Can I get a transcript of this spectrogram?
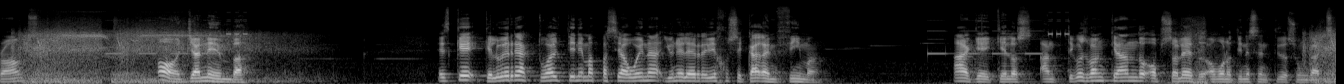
Trunks. Oh, Janemba. Es que, que el UR actual tiene más pasea buena y un LR viejo se caga encima. Ah, que, que los antiguos van quedando obsoletos. Oh, bueno, tiene sentido, es un gacha.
